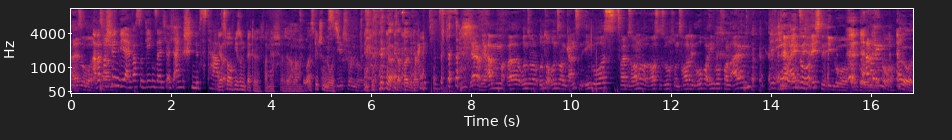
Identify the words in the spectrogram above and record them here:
also. Aber es war ähm, schön, wie ihr einfach so gegenseitig euch angeschnipst habt. Ja, es war auch wie so ein Battle, fand ich. Also, Ja, es geht schon Es los. geht schon los. Ja, ich hab voll gemacht. Ja, wir haben äh, unser, unter unseren ganzen Ingos zwei besondere rausgesucht, und zwar den Ober-Ingo von allen, Den der Ingo einzig Ingo. echte Ingo. Hallo Ingo! Hallo.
